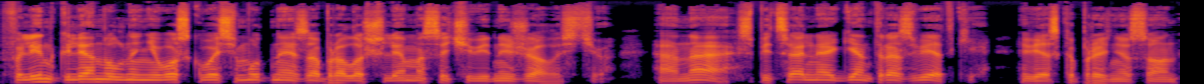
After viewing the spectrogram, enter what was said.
Флинн глянул на него сквозь мутное забрало шлема с очевидной жалостью. «Она — специальный агент разведки», — веско произнес он.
